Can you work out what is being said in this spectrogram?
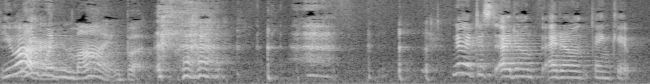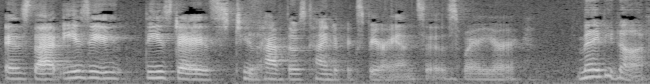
you are. I wouldn't mind, but. No, it just I don't I don't think it is that easy these days to yeah. have those kind of experiences where you're maybe not,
